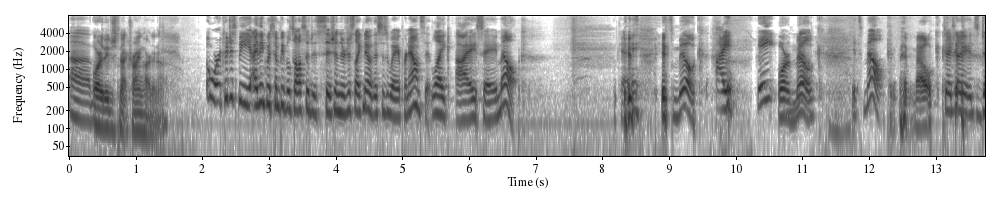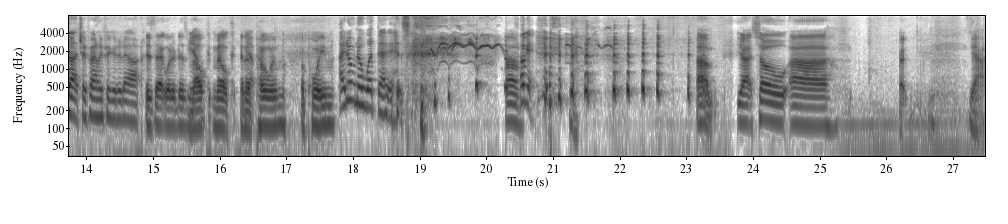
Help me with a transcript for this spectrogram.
Um, or are they just not trying hard enough? Or it could just be. I think with some people, it's also a decision. They're just like, no, this is the way I pronounce it. Like I say milk. Okay. It's it's milk I hate or milk. It's milk. milk. Did I tell you it's Dutch? I finally figured it out. Is that what it is? Milk, milk, and a poem, a poem. I don't know what that is. Um, okay. Yeah. So, uh, uh, yeah.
